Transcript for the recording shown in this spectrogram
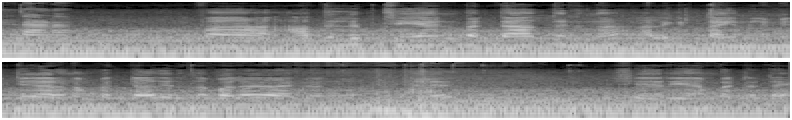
എന്താണ്? അതിൽ ചെയ്യാൻ പറ്റാതിരുന്ന അല്ലെങ്കിൽ ടൈം ലിമിറ്റ് കാരണം പറ്റാതിരുന്ന പല കാര്യങ്ങളും ഇതിൽ ഷെയർ ചെയ്യാൻ പറ്റട്ടെ.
